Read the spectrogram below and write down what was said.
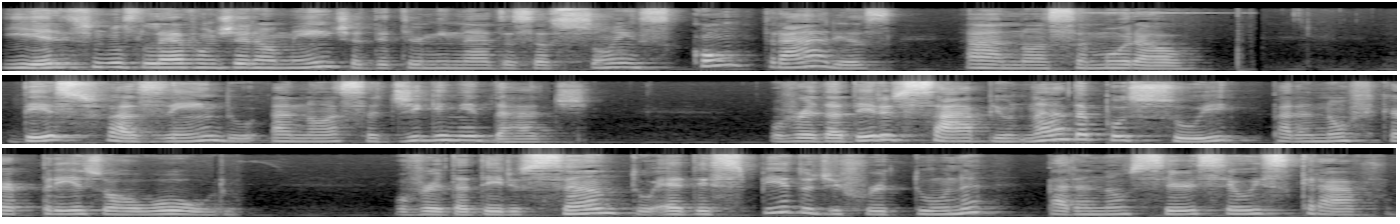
e eles nos levam geralmente a determinadas ações contrárias à nossa moral, desfazendo a nossa dignidade. O verdadeiro sábio nada possui para não ficar preso ao ouro. O verdadeiro santo é despido de fortuna para não ser seu escravo.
